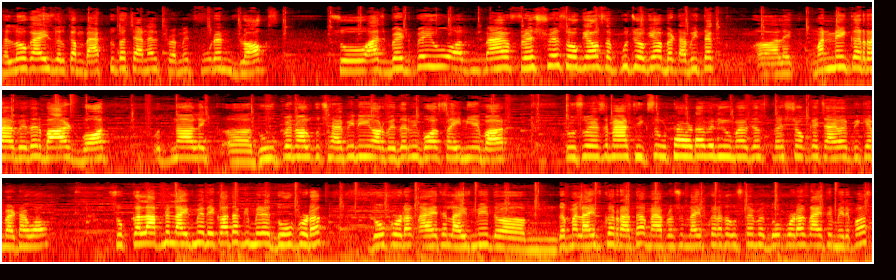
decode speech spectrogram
Hello guys welcome back to the channel Pramit food and blogs so आज बेड पे ही हूँ और मैं फ्रेश फ्रेश हो गया हूँ, सब कुछ हो गया बट अभी तक लाइक मन नहीं कर रहा है. वेदर बाहर बहुत, उतना लाइक धूप में नॉल कुछ है भी नहीं और वेदर भी बहुत सही नहीं है बाहर. तो उस वजह से मैं ठीक से उठा उठा भी नहीं हूँ, मैं जस्ट फ्रेश होकर चाय वाय पी के बैठा हुआ हूँ. सो कल आपने लाइव में देखा था कि मेरे दो प्रोडक्ट दो प्रोडक्ट आए थे लाइव में जब मैं लाइव कर रहा था, मैं ऑपरेशन लाइव कर रहा था, उस टाइम में दो प्रोडक्ट आए थे मेरे पास.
